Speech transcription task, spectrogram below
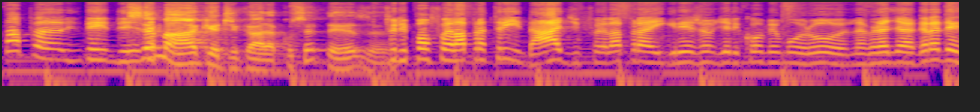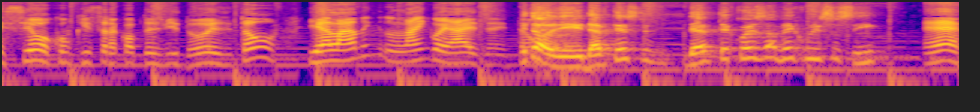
dá pra entender, Isso é né? marketing, cara, com certeza. O Filipão foi lá pra Trindade, foi lá pra igreja onde ele comemorou, na verdade ele agradeceu a conquista da Copa 2002, então, e é lá, em- lá em Goiás, né? Então, e deve ter, deve ter coisa a ver com isso sim. É,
